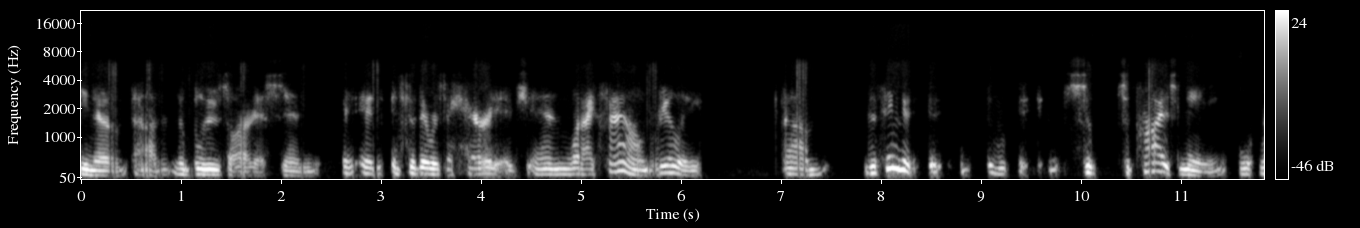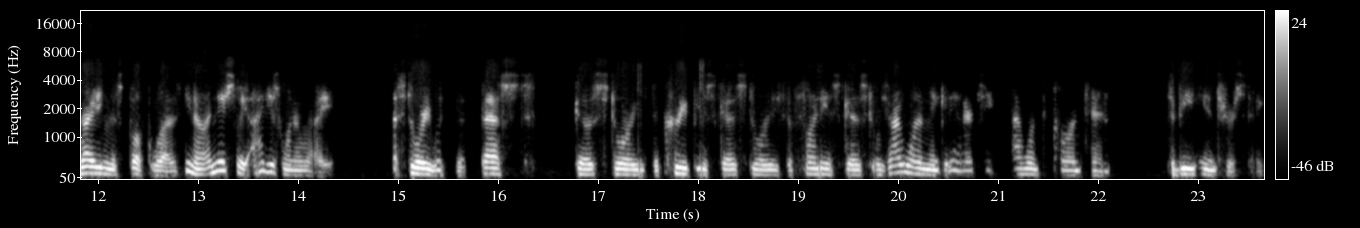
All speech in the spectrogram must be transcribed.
you know, uh, the blues artists. And, and, and so there was a heritage. And what I found really, um, the thing that it, it, su- surprised me writing this book was, you know, initially I just want to write a story with the best ghost stories, the creepiest ghost stories, the funniest ghost stories. I want to make it entertaining. I want the content to be interesting.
